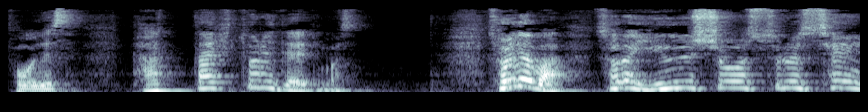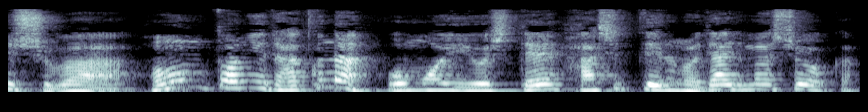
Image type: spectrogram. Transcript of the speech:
そうです。たった一人であります。それでは、その優勝する選手は本当に楽な思いをして走っているのでありましょうか？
